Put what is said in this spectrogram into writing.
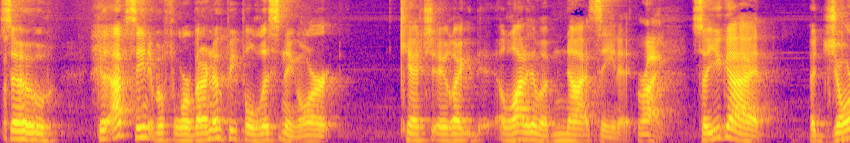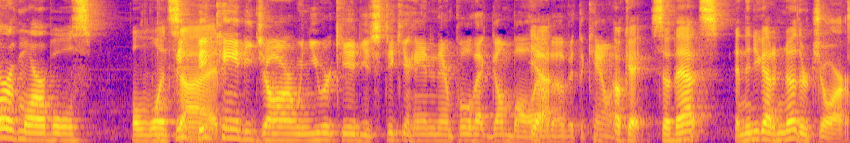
so, because I've seen it before, but I know people listening aren't catch it. like a lot of them have not seen it. Right. So you got a jar of marbles on one Big, side. big candy jar. When you were a kid, you'd stick your hand in there and pull that gumball Yeah. out of at the counter. Okay, so that's and then you got another jar.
